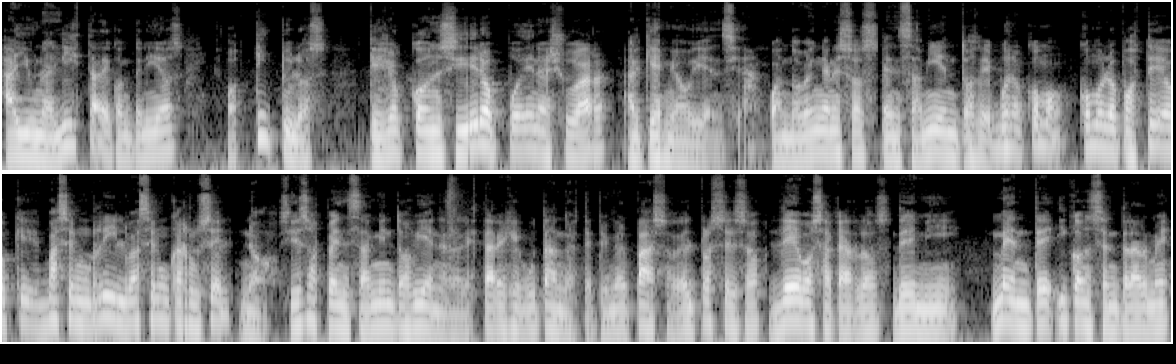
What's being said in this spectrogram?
hay una lista de contenidos o títulos que yo considero pueden ayudar al que es mi audiencia. Cuando vengan esos pensamientos de, bueno, ¿cómo, cómo lo posteo? que ¿Va a ser un reel? ¿Va a ser un carrusel? No, si esos pensamientos vienen al estar ejecutando este primer paso del proceso, debo sacarlos de mi mente y concentrarme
